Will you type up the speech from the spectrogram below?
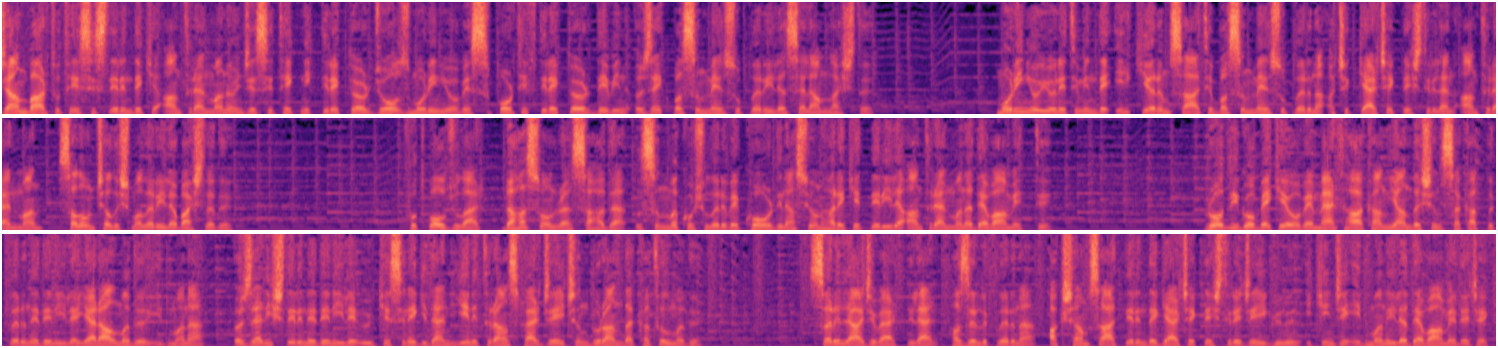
Can Bartu tesislerindeki antrenman öncesi teknik direktör Jose Mourinho ve sportif direktör Devin Özek basın mensuplarıyla selamlaştı. Mourinho yönetiminde ilk yarım saati basın mensuplarına açık gerçekleştirilen antrenman, salon çalışmalarıyla başladı. Futbolcular, daha sonra sahada, ısınma koşuları ve koordinasyon hareketleriyle antrenmana devam etti. Rodrigo Bekeo ve Mert Hakan Yandaş'ın sakatlıkları nedeniyle yer almadığı idmana, özel işleri nedeniyle ülkesine giden yeni transfer Ceyçin Duran da katılmadı. Sarı lacivertliler, hazırlıklarına, akşam saatlerinde gerçekleştireceği günün ikinci idmanıyla devam edecek.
